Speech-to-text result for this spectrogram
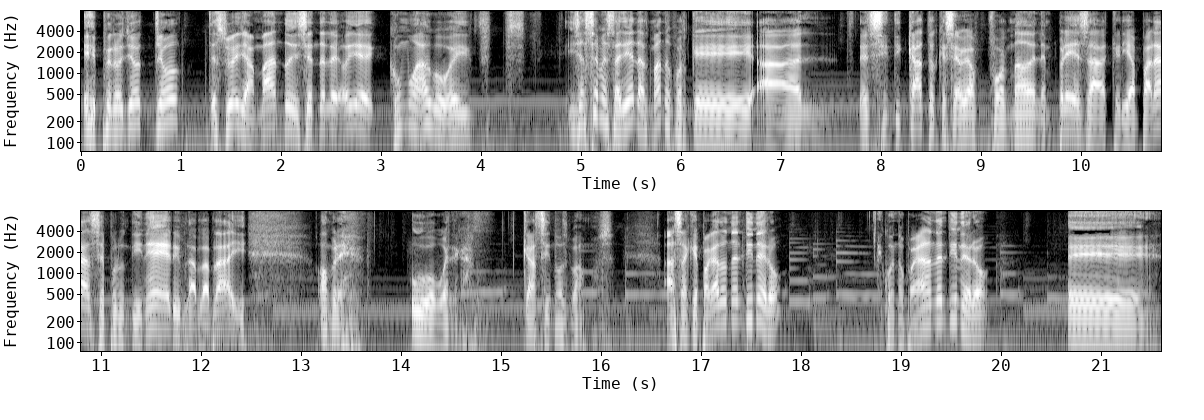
Eh, pero yo, yo estuve llamando diciéndole, oye, ¿cómo hago, güey? y ya se me salía de las manos porque al, el sindicato que se había formado en la empresa quería pararse por un dinero y bla, bla, bla. Y, hombre, hubo huelga. Casi nos vamos. Hasta que pagaron el dinero. Y cuando pagaron el dinero, eh,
